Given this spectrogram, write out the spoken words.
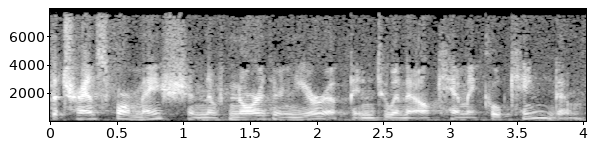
the transformation of Northern Europe into an alchemical kingdom.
